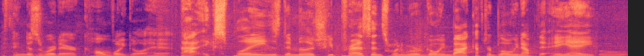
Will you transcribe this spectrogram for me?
I think this is where their convoy got hit. That explains the military presence when we were going back after blowing up the AA. Ooh,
